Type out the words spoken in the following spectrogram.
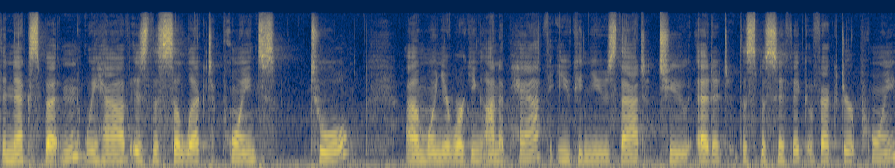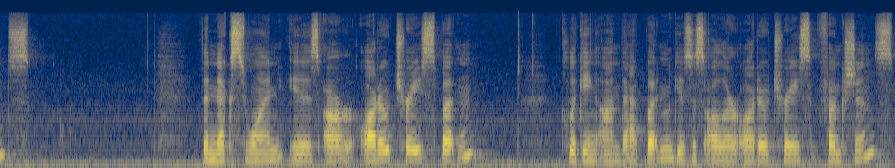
The next button we have is the Select Points tool. Um, when you're working on a path, you can use that to edit the specific vector points. The next one is our Auto Trace button. Clicking on that button gives us all our auto trace functions.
